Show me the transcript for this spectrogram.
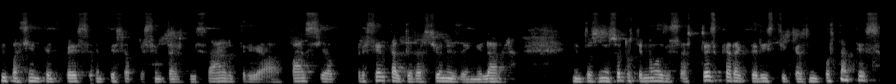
el paciente empieza, a presentar disartria, afasia, presenta alteraciones en el habla. Entonces nosotros tenemos esas tres características importantes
